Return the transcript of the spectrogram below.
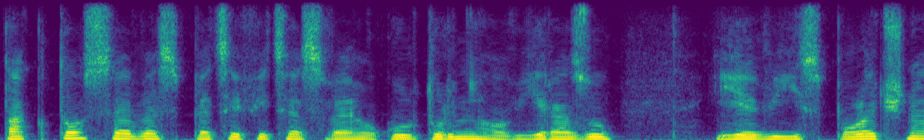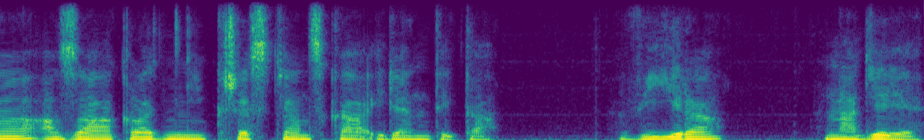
Takto se ve specifice svého kulturního výrazu jeví společná a základní křesťanská identita. Víra, naděje.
